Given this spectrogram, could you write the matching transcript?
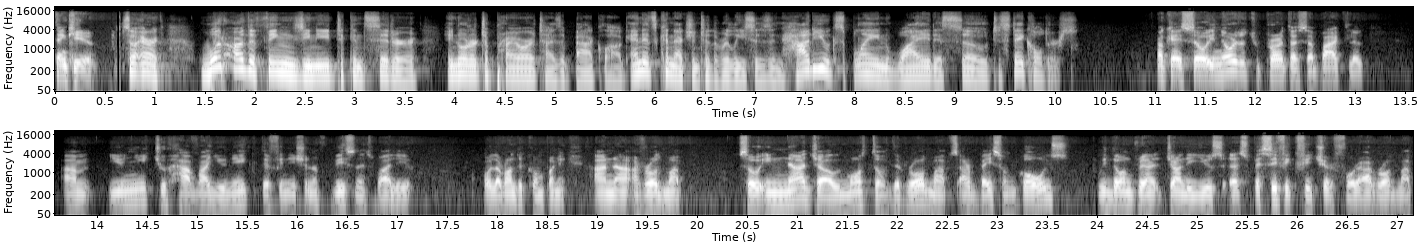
Thank you. So, Eric, what are the things you need to consider in order to prioritize a backlog and its connection to the releases? And how do you explain why it is so to stakeholders? Okay, so in order to prioritize a backlog, um, you need to have a unique definition of business value all around the company and a, a roadmap. So in Agile, most of the roadmaps are based on goals. We don't generally use a specific feature for our roadmap.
